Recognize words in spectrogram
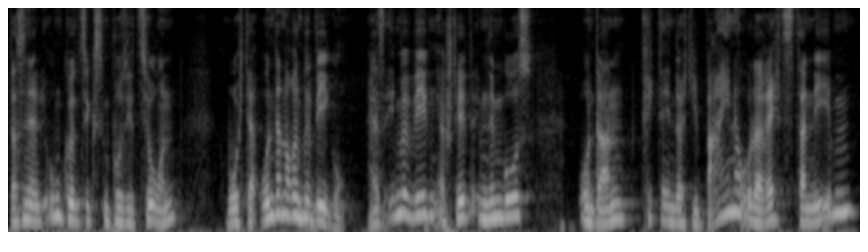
das sind ja die ungünstigsten Positionen, wo ich da und dann noch in Bewegung. Er ist in Bewegung, er steht im Nimbus und dann kriegt er ihn durch die Beine oder rechts daneben.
